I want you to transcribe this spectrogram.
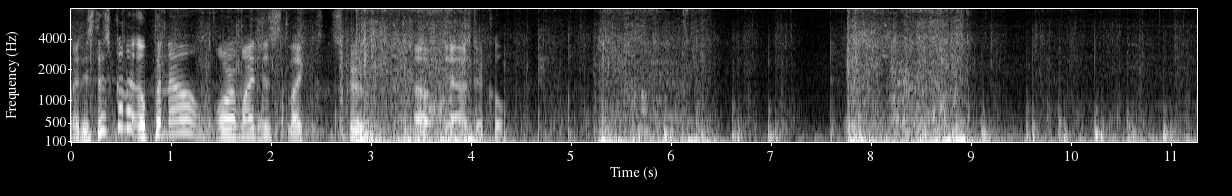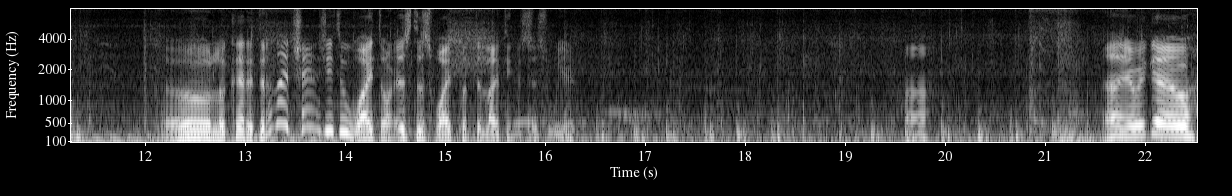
Wait, is this gonna open now? Or am I just like screwed? Oh, yeah, okay, cool. Oh, look at it. Didn't I change you to white or is this white but the lighting is just weird? Huh. Oh, here we go.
